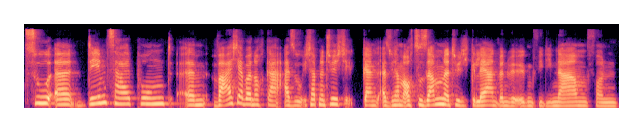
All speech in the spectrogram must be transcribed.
Zu äh, dem Zeitpunkt ähm, war ich aber noch gar, also ich habe natürlich, ganz, also wir haben auch zusammen natürlich gelernt, wenn wir irgendwie die Namen von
